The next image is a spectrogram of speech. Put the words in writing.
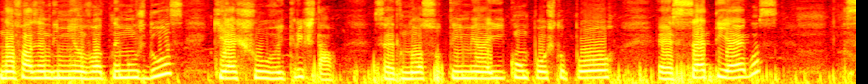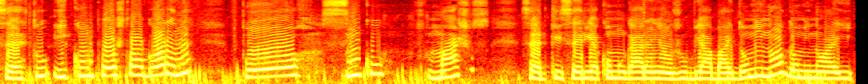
Na fazenda de minha avó temos duas, que é chuva e cristal. Certo? Nosso time aí composto por é, sete éguas, certo? E composto agora, né? Por cinco machos, certo? Que seria como Garanhão, Jubiabá e Dominó. Dominó aí,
